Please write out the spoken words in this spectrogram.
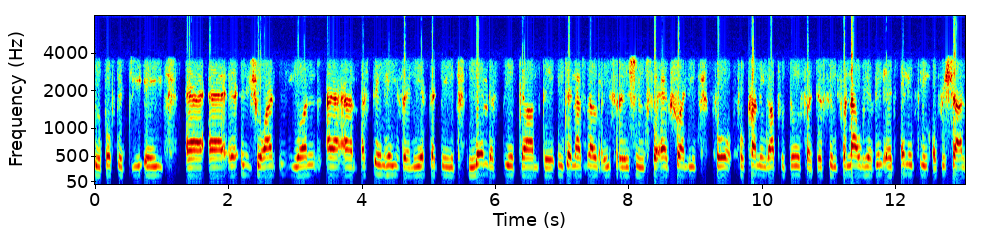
whip of the DA, uh, uh, Johan, Johan uh, um, Steenhuisen, yesterday, lend the speaker the international race relations for actually for, for coming up with those suggestions. For now, we haven't had anything official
